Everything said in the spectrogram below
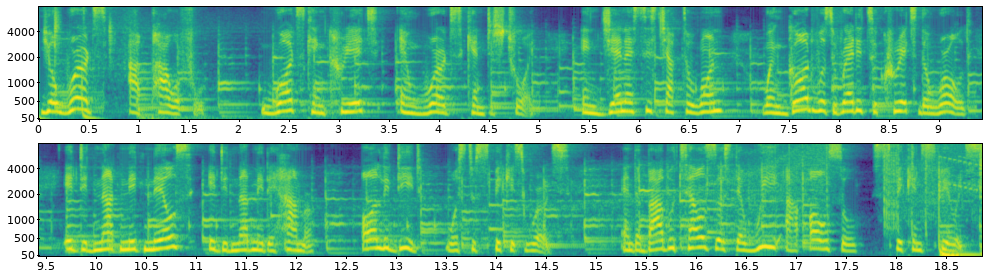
Your words are powerful. Words can create and words can destroy. In Genesis chapter 1, when God was ready to create the world, it did not need nails, it did not need a hammer. All it did was to speak his words. And the Bible tells us that we are also speaking spirits.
